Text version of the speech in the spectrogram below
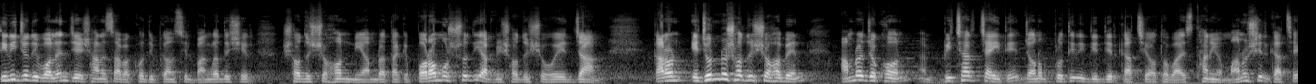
তিনি যদি বলেন যে সাহাবা খতিব কাউন্সিল বাংলাদেশের সদস্য হননি, আমরা তাকে পরামর্শ দিই আপনি সদস্য হয়ে যান। কারণ এজন্য সদস্য হবেন, আমরা যখন বিচার চাইতে জনপ্রতিনিধিদের কাছে অথবা স্থানীয় মানুষের কাছে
